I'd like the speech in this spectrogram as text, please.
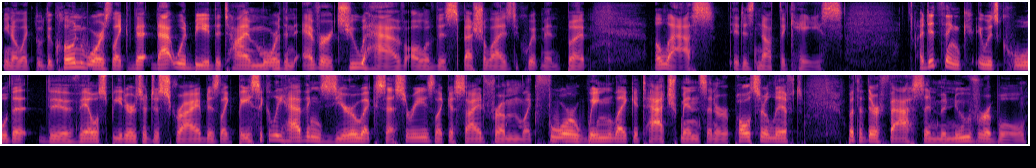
You know, like the Clone Wars, like that that would be the time more than ever to have all of this specialized equipment, but alas, it is not the case. I did think it was cool that the Veil speeders are described as like basically having zero accessories, like aside from like four wing like attachments and a repulsor lift, but that they're fast and maneuverable.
